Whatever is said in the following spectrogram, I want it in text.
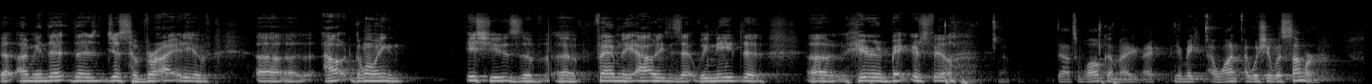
uh, i mean there, there's just a variety of uh, outgoing issues of uh, family outings that we need to, uh, here in bakersfield That's welcome. I, I, you're I want, I wish it was summer.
